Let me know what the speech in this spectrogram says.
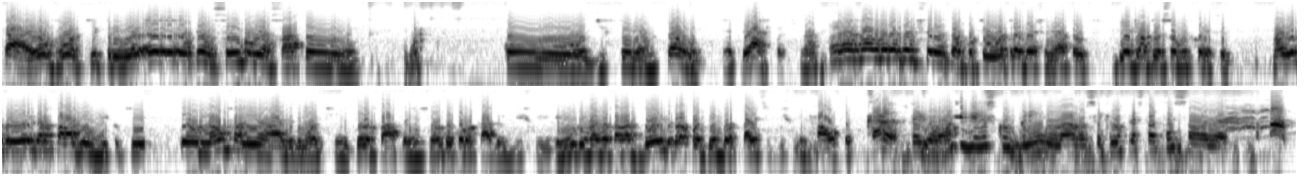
Tá, eu vou aqui primeiro. Eu, eu pensei em começar com com o diferentão, entre aspas, né? Ah. É, não, não é bem diferentão, porque o outro é death metal e é de uma pessoa muito conhecida. Mas eu primeiro quero falar de um disco que eu não falei na live do Motim, pelo fato de a gente não ter colocado discos gringos, mas eu tava doido pra poder botar esse disco em pauta. Cara, teve um monte de disco gringo lá, você que não prestou atenção, velho.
